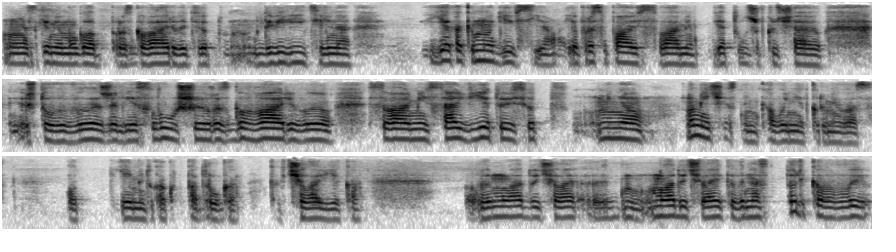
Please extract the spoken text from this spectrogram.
с кем я могла разговаривать вот, доверительно. Я, как и многие все, я просыпаюсь с вами, я тут же включаю, что вы выложили, слушаю, разговариваю с вами, советуюсь. Вот у меня, ну, мне честно, никого нет, кроме вас. Вот я имею в виду как подруга, как человека вы молодой человек, молодой человек, и вы настолько вы,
